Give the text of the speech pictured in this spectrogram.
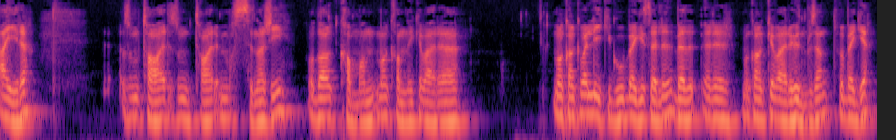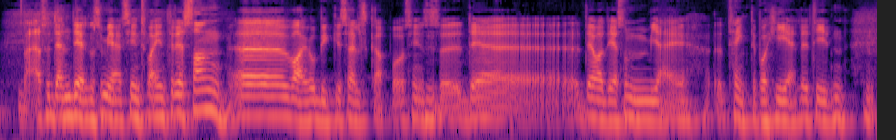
eiere, som tar, som tar masse energi. Og da kan man, man kan ikke være man kan ikke være like god begge steder, eller man kan ikke være 100% på begge. Nei, altså Den delen som jeg syntes var interessant, uh, var jo å bygge selskap. og synes mm. det, det, var det som jeg tenkte på hele tiden. Mm.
